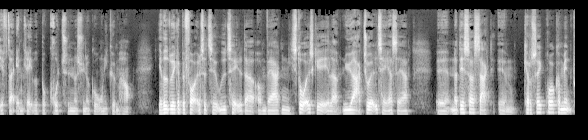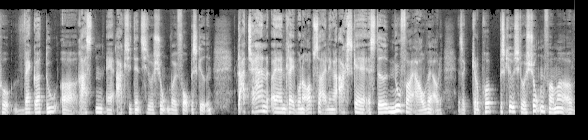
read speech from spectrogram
efter angrebet på Krudtønden og synagogen i København. Jeg ved, du ikke har beføjelser til at udtale dig om hverken historiske eller nye aktuelle terrorsager, Øh, når det så er sagt, øh, kan du så ikke prøve at komme ind på, hvad gør du og resten af aktie i den situation, hvor I får beskeden? Der er terrorangreb under opsejling, og aktie skal afsted nu for at afværge det. Altså, kan du prøve at beskrive situationen for mig, og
